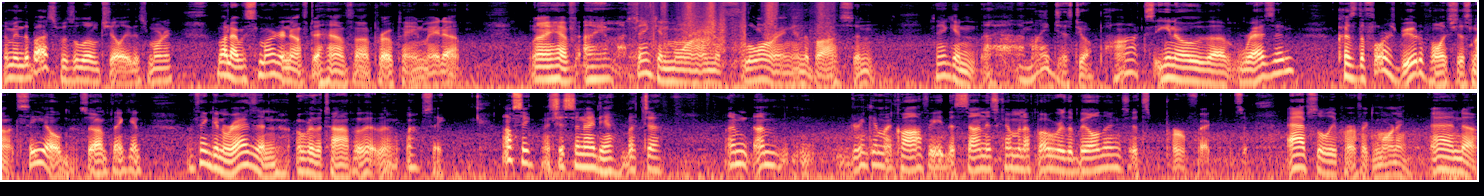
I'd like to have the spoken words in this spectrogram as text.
I mean the bus was a little chilly this morning, but I was smart enough to have uh, propane made up. I have I am thinking more on the flooring in the bus and thinking I might just do epoxy, you know, the resin, because the floor is beautiful. It's just not sealed. So I'm thinking, I'm thinking resin over the top of it. I'll see. I'll see. It's just an idea. But uh, I'm I'm drinking my coffee. The sun is coming up over the buildings. It's perfect. It's absolutely perfect morning. And uh,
